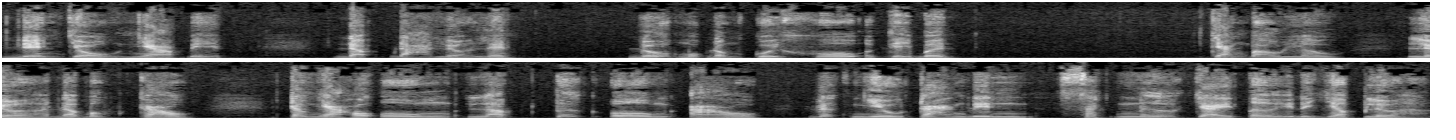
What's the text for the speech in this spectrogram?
Đến chỗ nhà bếp, Đập đá lửa lên, Đốt một đống củi khô ở kế bên. Chẳng bao lâu, Lửa đã bốc cao trong nhà họ ôn lập tức ồn ào Rất nhiều trang đinh Xách nước chạy tới để dập lửa.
